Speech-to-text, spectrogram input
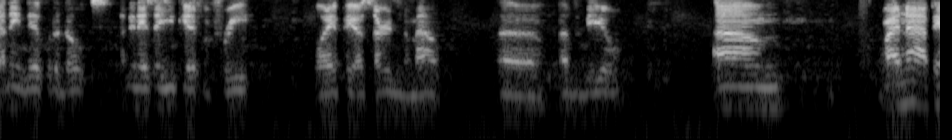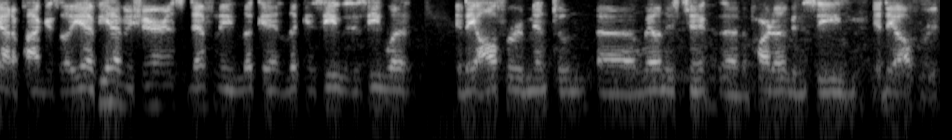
I think deals with adults. I think they say you get it for free, or they pay a certain amount uh, of the bill. Um, right now I pay out of pocket. So yeah, if you have insurance, definitely look at look and see see what if they offer a mental uh, wellness check, uh, the part of it, and see if they offer it,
